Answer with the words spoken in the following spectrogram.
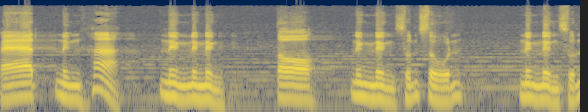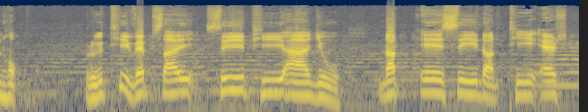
815 111 ต่อ 1100 1106 หรือที่เว็บไซต์ cpru ac.th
